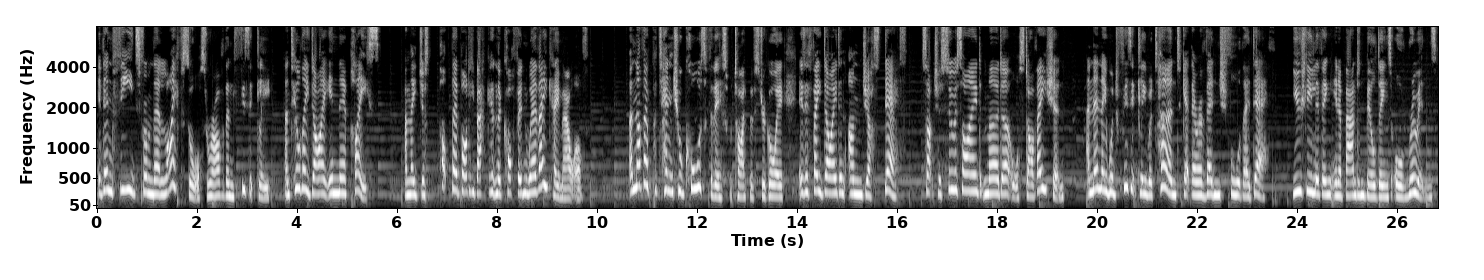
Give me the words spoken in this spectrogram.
It then feeds from their life source rather than physically until they die in their place, and they just pop their body back in the coffin where they came out of. Another potential cause for this type of strigoi is if they died an unjust death, such as suicide, murder, or starvation, and then they would physically return to get their revenge for their death, usually living in abandoned buildings or ruins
